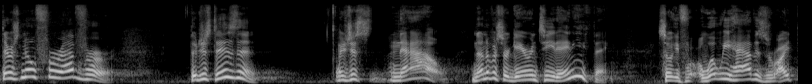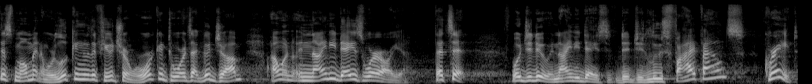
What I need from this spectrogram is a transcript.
There's no forever. There just isn't. There's just now. None of us are guaranteed anything. So if what we have is right this moment and we're looking to the future and we're working towards that good job, I want, in 90 days, where are you? That's it. What'd you do in 90 days? Did you lose five pounds? Great.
